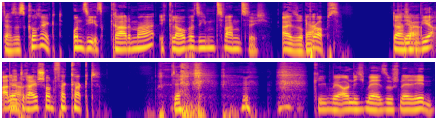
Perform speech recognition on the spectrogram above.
Das ist korrekt. Und sie ist gerade mal, ich glaube, 27. Also Ja. Props. Da Ja, haben wir alle ja. drei schon verkackt. Kriegen wir auch nicht mehr so schnell hin.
